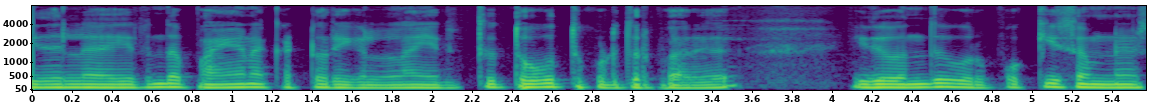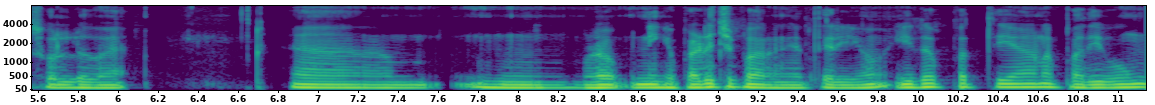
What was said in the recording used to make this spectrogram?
இதில் இருந்த பயண கட்டுரைகள்லாம் எடுத்து தொகுத்து கொடுத்துருப்பாரு. இது வந்து ஒரு பொக்கிஷம்னு சொல்லுவேன். நீங்கள் படித்து பாருங்கள் தெரியும். இதை பற்றியான பதிவும்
